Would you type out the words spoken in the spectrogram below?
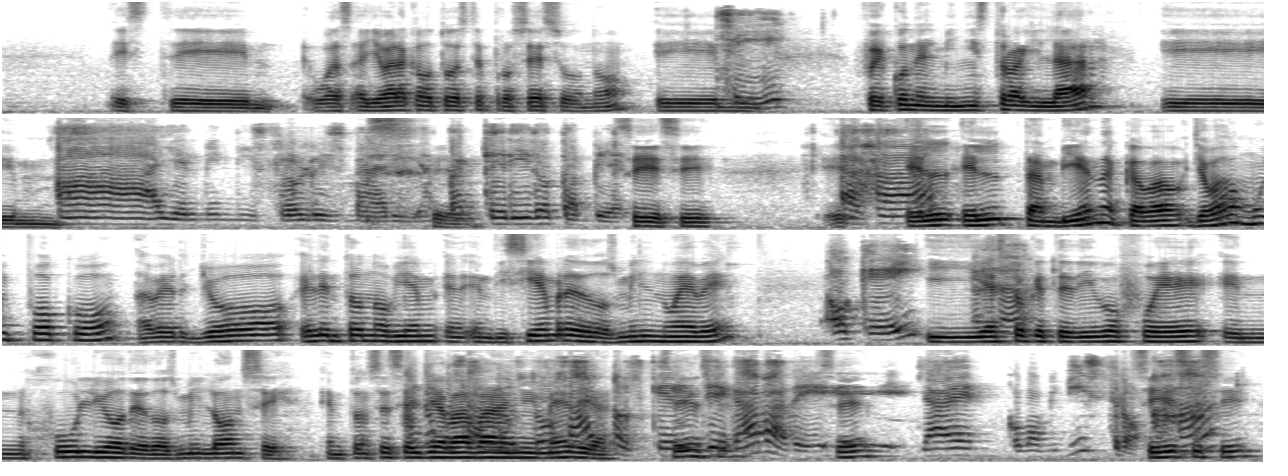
este, o a, llevar a cabo todo este proceso, ¿no? Em, sí. Fue con el ministro Aguilar. Em, Ay, el ministro Luis María, tan querido también. Sí, sí. Eh, él, él también acababa, llevaba muy poco, a ver, yo, él entró noviembre, en diciembre de 2009 Ok. Y esto que te digo fue en julio de 2011. Entonces él ah, pues, llevaba año y medio. que él llegaba de, ya como ministro. Sí, sí, sí.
